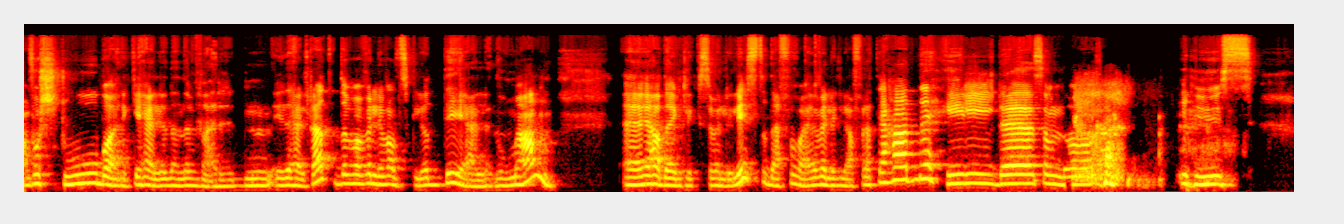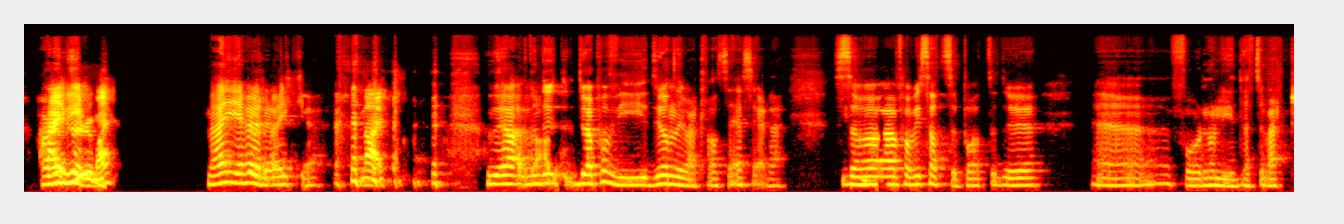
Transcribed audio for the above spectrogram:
han forsto bare ikke hele denne verden i det hele tatt. Det var veldig vanskelig å dele noe med han. Eh, jeg hadde egentlig ikke så veldig lyst, og derfor var jeg veldig glad for at jeg hadde Hilde, som nå er i hus. Har Hei, hører du meg? Nei, jeg hører deg ikke. Nei. du, er, men du, du, er på videoen i hvert fall, så jeg ser deg. Så får vi satse på at du får noe lyd etter hvert.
